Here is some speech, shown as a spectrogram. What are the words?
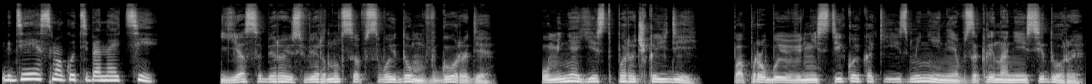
Где я смогу тебя найти?» «Я собираюсь вернуться в свой дом в городе. У меня есть парочка идей. Попробую внести кое-какие изменения в заклинание Сидоры,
